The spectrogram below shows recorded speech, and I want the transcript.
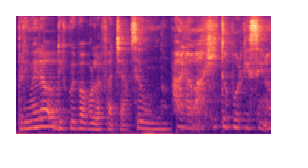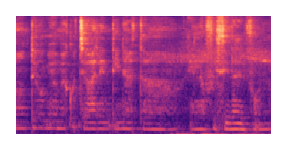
primero, disculpa por la facha. Segundo, habla bajito porque si no, tengo miedo, me escucha Valentina hasta la oficina del fondo.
